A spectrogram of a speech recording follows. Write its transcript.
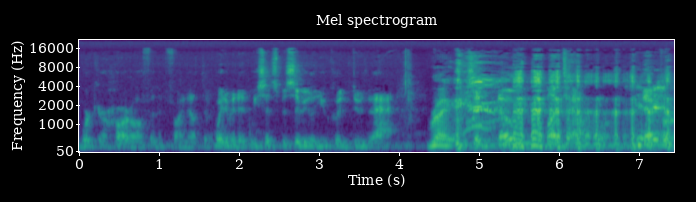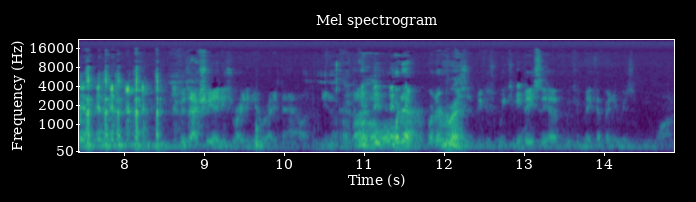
work your heart off and then find out that wait a minute we said specifically you couldn't do that. Right. You said no Mudtown book, never. Because actually Eddie's writing it right now, and you know, blah, blah, blah, or whatever, whatever Right. reason, because we can Yeah. basically have we can make up any reason we want.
